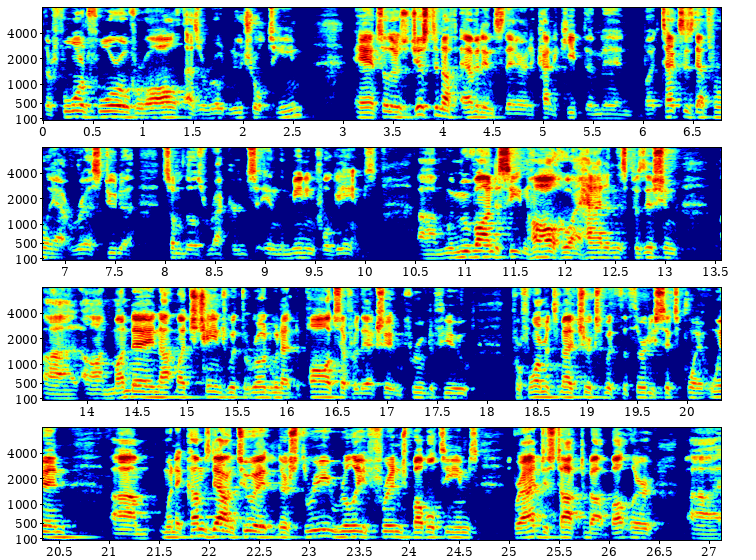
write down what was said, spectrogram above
They're four and four overall as a road neutral team. And so there's just enough evidence there to kind of keep them in. But Texas definitely at risk due to some of those records in the meaningful games. Um, we move on to Seton Hall, who I had in this position uh, on Monday. Not much change with the road win at DePaul, except for they actually improved a few performance metrics with the 36 point win. Um, when it comes down to it, there's three really fringe bubble teams. Brad just talked about Butler. Uh,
